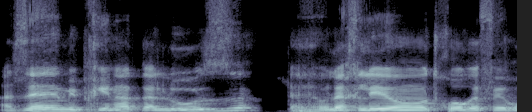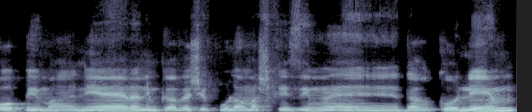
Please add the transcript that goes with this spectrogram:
אז זה מבחינת הלוז אה, הולך להיות חורף אירופי מעניין, אני מקווה שכולם משחיזים אה, דרכונים,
